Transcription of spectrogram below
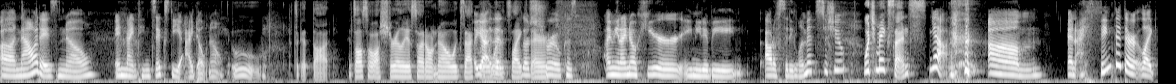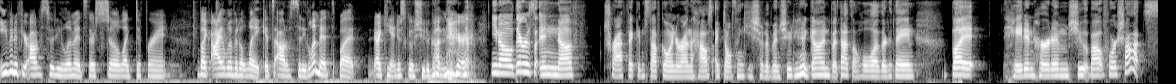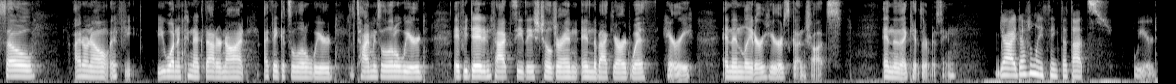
Uh, nowadays, no. In 1960, I don't know. Ooh, that's a good thought. It's also Australia, so I don't know exactly yeah, what it's like that's there. true. Because I mean, I know here you need to be out of city limits to shoot. Which makes sense. Yeah. um, and I think that they're like, even if you're out of city limits, there's still like different. Like I live at a lake; it's out of city limits, but I can't just go shoot a gun there. You know, there is enough traffic and stuff going around the house. I don't think he should have been shooting a gun, but that's a whole other thing. But Hayden heard him shoot about four shots. So I don't know if you want to connect that or not, I think it's a little weird. The timing's a little weird. If you did, in fact, see these children in the backyard with Harry, and then later hears gunshots, and then the kids are missing. Yeah, I definitely think that that's weird.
